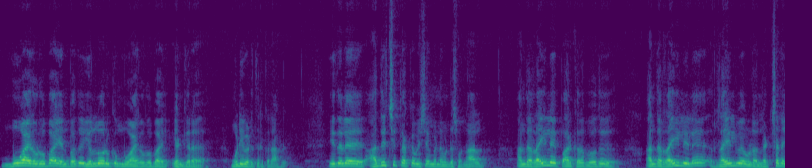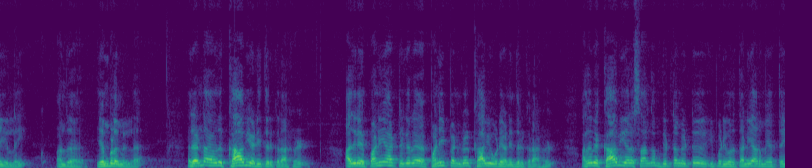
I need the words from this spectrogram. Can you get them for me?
மூவாயிரம் ரூபாய் என்பது எல்லோருக்கும் மூவாயிரம் ரூபாய் என்கிற முடிவெடுத்திருக்கிறார்கள். இதில் அதிர்ச்சித்தக்க விஷயம் என்னவென்று சொன்னால் அந்த ரயிலை பார்க்கிற போது அந்த ரயிலிலே ரயில்வேவோட லட்சணை இல்லை அந்த எம்பளம் இல்லை. ரெண்டாவது காவி அடித்திருக்கிறார்கள். அதிலே பணியாற்றுகிற பணிப்பெண்கள் காவி உடை அணிந்திருக்கிறார்கள். ஆகவே காவி அரசாங்கம் திட்டமிட்டு இப்படி ஒரு தனியார் மையத்தை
